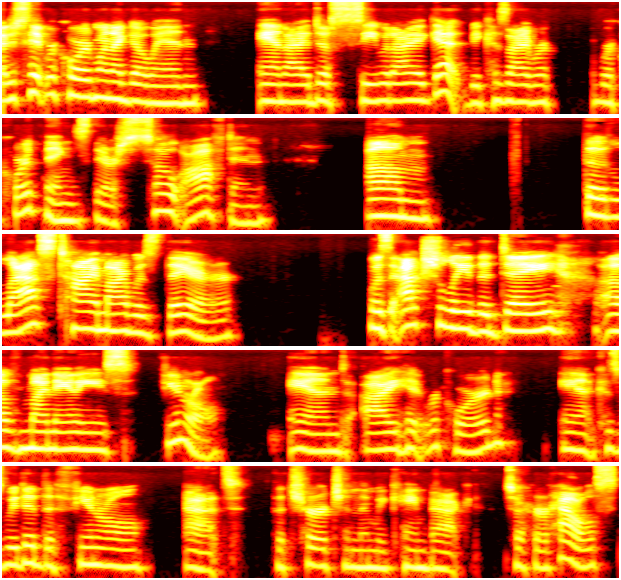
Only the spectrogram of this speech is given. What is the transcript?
I just hit record when I go in and I just see what I get because I re- record things there so often. Um the last time I was there was actually the day of my nanny's funeral and I hit record and because we did the funeral at the church and then we came back to her house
